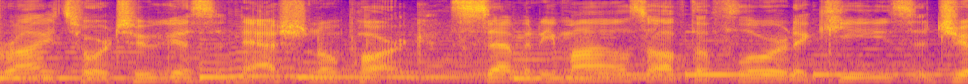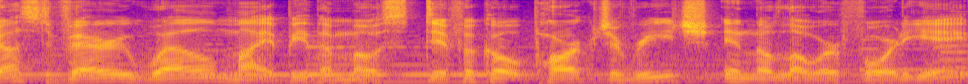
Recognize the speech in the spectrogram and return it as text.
Dry Tortugas National Park, 70 miles off the Florida Keys, just very well might be the most difficult park to reach in the lower 48.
